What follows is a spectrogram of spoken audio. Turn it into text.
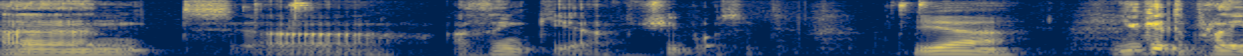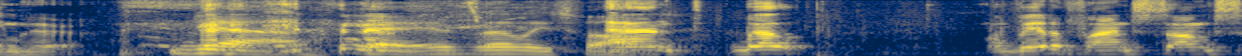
And uh, I think, yeah, she was it. Yeah, You get to blame her. yeah. No. Okay, it's Lily's fault. And, well, where to find songs?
